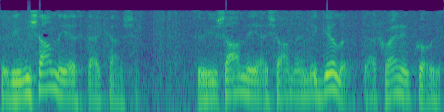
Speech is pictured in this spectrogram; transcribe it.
So the Yerushalmi asked that Kasha. So Yerushalmi, Yerushalmi Megillah, the Achrayim quoted.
